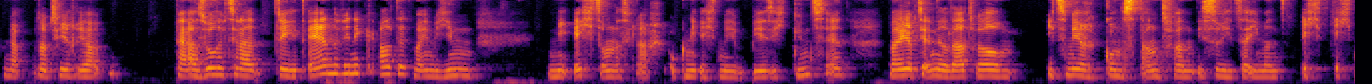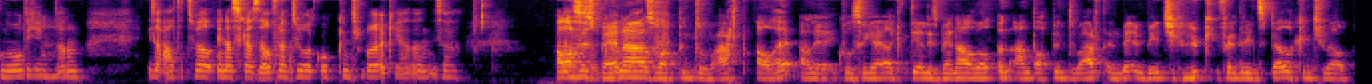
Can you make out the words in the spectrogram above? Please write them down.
Ja, dat heb je hier, ja. Bij Azul heb je dat tegen het einde, vind ik altijd, maar in het begin niet echt, omdat je daar ook niet echt mee bezig kunt zijn. Maar je hebt je inderdaad wel iets meer constant van, is er iets dat iemand echt, echt nodig heeft, Mhm. dan is dat altijd wel... En als je dat zelf natuurlijk ook kunt gebruiken, ja, dan is dat... Alles is bijna zo wat punten waard al. Hè? Allee, ik wil zeggen, elke teel is bijna al wel een aantal punten waard. En met een beetje geluk verder in het spel kun je wel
